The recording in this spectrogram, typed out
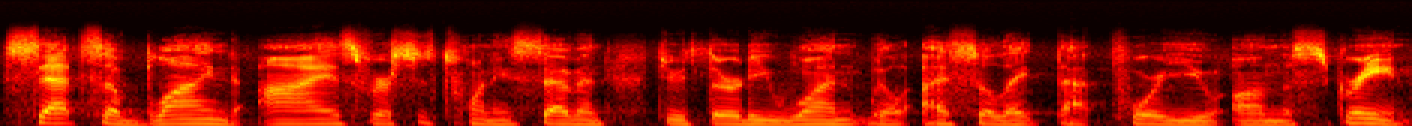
sets of blind eyes, verses 27 through 31. We'll isolate that for you on the screen.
